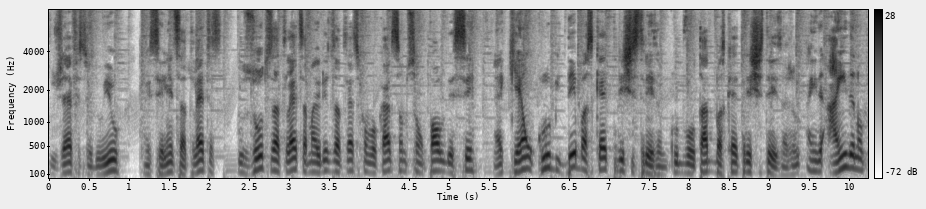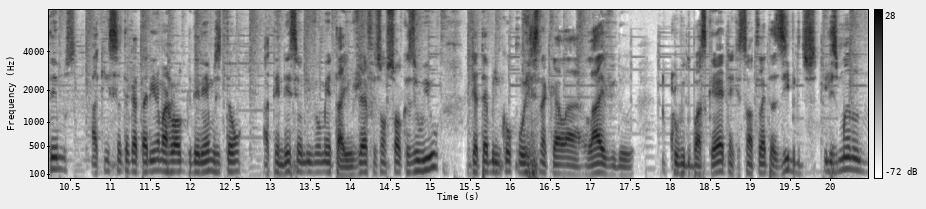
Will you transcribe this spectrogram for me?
do Jefferson e do Will, excelentes atletas. Os outros atletas, a maioria dos atletas convocados são do São Paulo DC, né, que é um clube de basquete 3x3, né, um clube voltado para basquete 3x3. Nós ainda, ainda não temos aqui em Santa Catarina, mas logo teremos, então a tendência é o nível aumentar. E o Jefferson, Socas e o Will, a gente até brincou com eles naquela live do, do clube do basquete, né, que são atletas híbridos, eles mandam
